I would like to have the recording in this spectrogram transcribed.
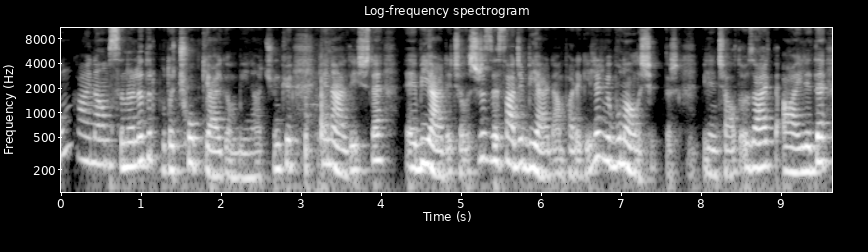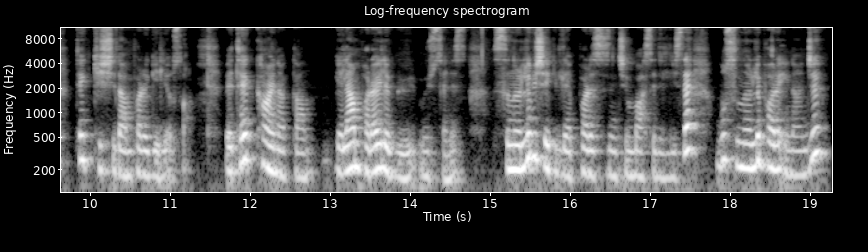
Onun kaynağım sınırlıdır. Bu da çok yaygın bir inanç. Çünkü genelde işte bir yerde çalışırız ve sadece bir yerden para gelir ve buna alışıktır bilinçaltı. Özellikle ailede tek kişiden para geliyorsa ve tek kaynaktan gelen parayla büyümüşseniz, sınırlı bir şekilde para sizin için bahsedildiyse bu sınırlı para inancı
